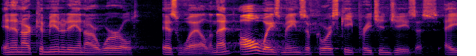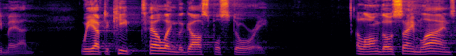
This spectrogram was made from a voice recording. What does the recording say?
and in our community and our world as well. And that always means, of course, keep preaching Jesus. Amen. We have to keep telling the gospel story. Along those same lines,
